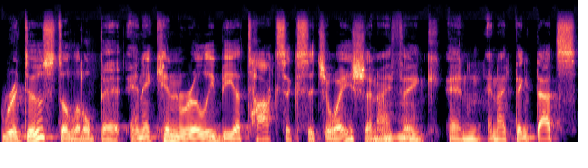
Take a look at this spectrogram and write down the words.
reduced a little bit and it can really be a toxic situation i Mhm. think and and i think that's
